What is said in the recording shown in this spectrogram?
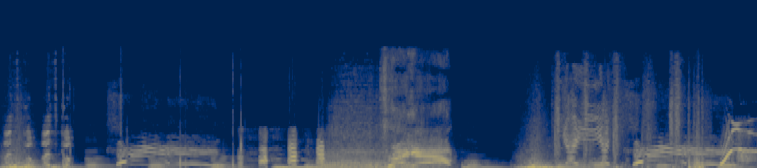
Let's go. Let's go. Drag out! What?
